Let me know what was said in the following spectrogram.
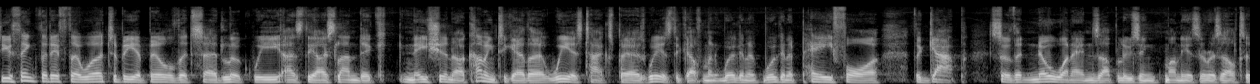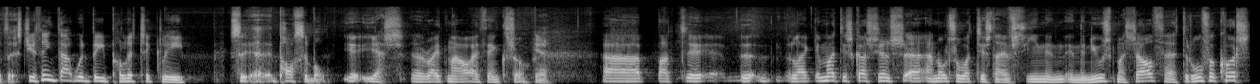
Do you think that if there were to be a bill that said, look, we as the Icelandic nation are coming together, we as taxpayers, we as the government, we're going to we're going to pay for the gap so that no one ends up losing money as a result of this? Do you think that would be politically uh, possible? Y- yes uh, right now i think so Yeah. Uh, but uh, the- like in my discussions uh, and also what just I have seen in, in the news myself at of course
